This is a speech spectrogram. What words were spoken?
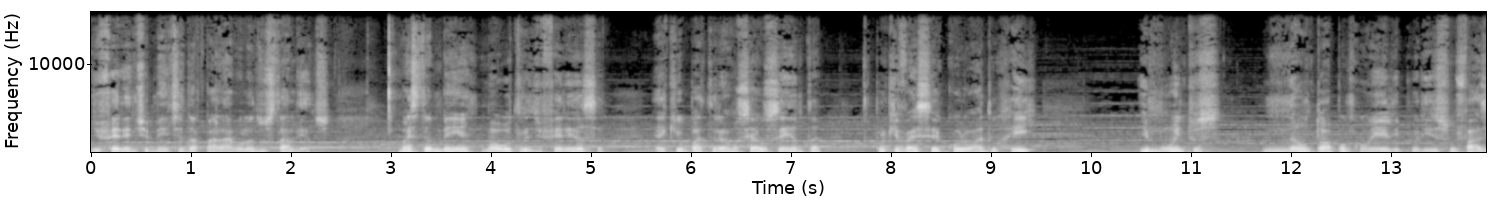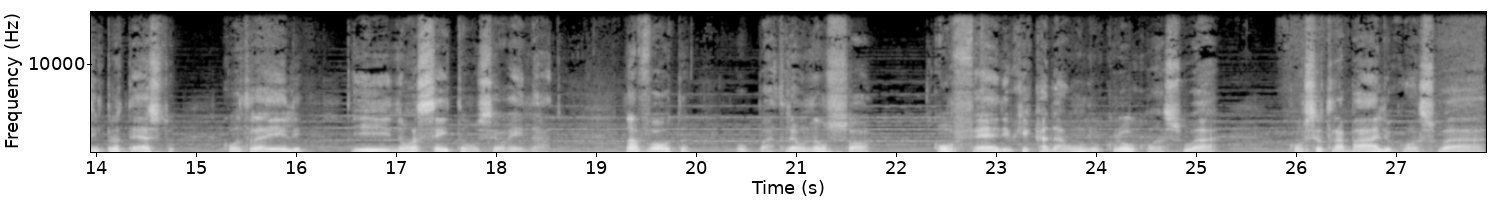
diferentemente da parábola dos talentos. Mas também uma outra diferença é que o patrão se ausenta porque vai ser coroado rei. E muitos não topam com ele, por isso fazem protesto contra ele e não aceitam o seu reinado. Na volta, o patrão não só confere o que cada um lucrou com a sua com seu trabalho, com a sua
